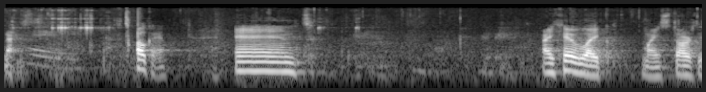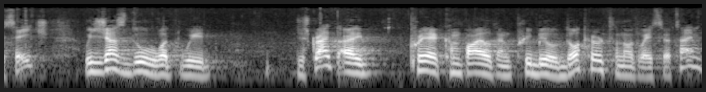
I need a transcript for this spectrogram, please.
Nice. Okay. And I have like my start SH. We just do what we described. I pre-compiled and pre-built Docker to not waste your time.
